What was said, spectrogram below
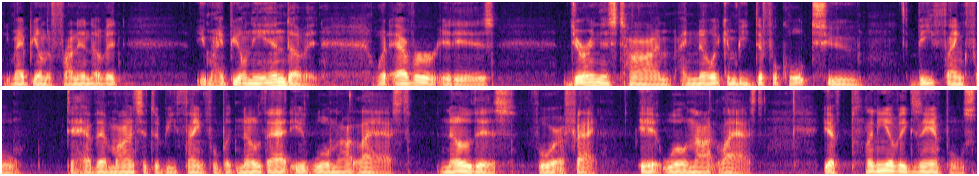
you might be on the front end of it, you might be on the end of it, whatever it is, during this time, I know it can be difficult to be thankful, to have that mindset to be thankful, but know that it will not last. Know this for a fact it will not last. You have plenty of examples,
